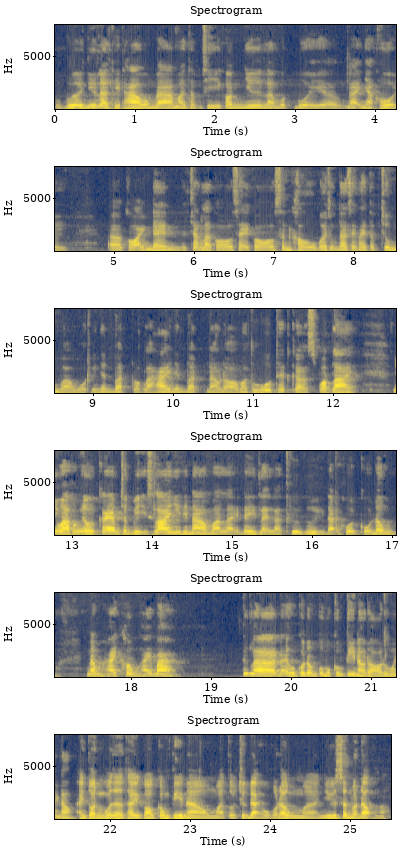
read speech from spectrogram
vừa như là thể thao bóng đá mà thậm chí còn như là một buổi ờ, đại nhạc hội à, có ánh đèn chắc là có sẽ có sân khấu và chúng ta sẽ phải tập trung vào một cái nhân vật hoặc là hai nhân vật nào đó mà thu hút hết cả spotlight. Nhưng mà không hiểu các em chuẩn bị slide như thế nào mà lại đây lại là thư gửi đại hội cổ đông năm 2023 tức là đại hội cổ đông của một công ty nào đó đúng không anh Long? Anh Tuấn có bao giờ thấy có công ty nào mà tổ chức đại hội cổ đông mà như sân vận động không?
